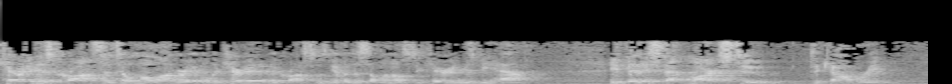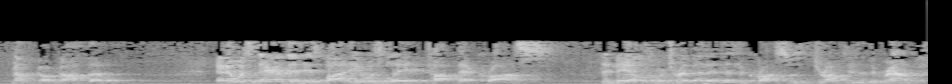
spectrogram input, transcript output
carried his cross until no longer able to carry it, and the cross was given to someone else to carry in his behalf. He finished that march to, to Calvary, Mount Golgotha, and it was there that his body was laid atop that cross. The nails were driven and then the cross was dropped into the ground.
